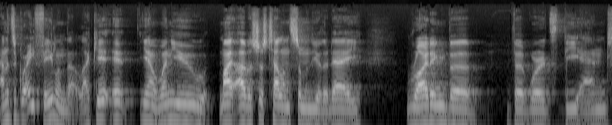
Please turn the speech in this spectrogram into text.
and it's a great feeling though. Like it, it you know, when you my I was just telling someone the other day, writing the the words "the end"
